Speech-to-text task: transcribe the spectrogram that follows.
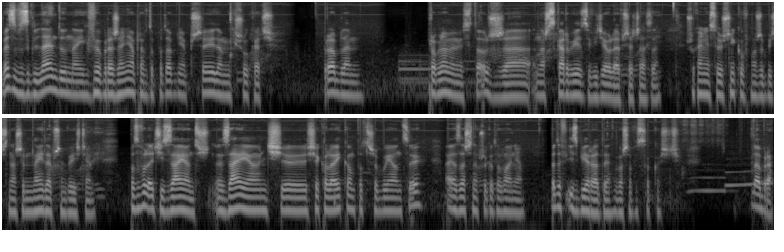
Bez względu na ich wyobrażenia prawdopodobnie przyjdą ich szukać. Problem... Problemem jest to, że nasz skarbiec widział lepsze czasy. Szukanie sojuszników może być naszym najlepszym wyjściem. Pozwolę ci zająć, zająć e, się kolejką potrzebujących, a ja zacznę przygotowania. Będę w Izbie Rady, wasza wysokość. Dobra.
